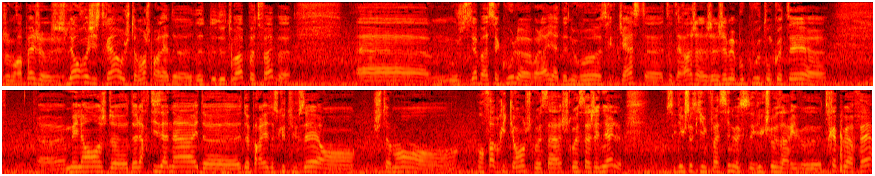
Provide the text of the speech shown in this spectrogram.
je me rappelle, je, l'ai enregistré hein, où justement je parlais de, toi, Podfab. Euh, où je disais bah c'est cool, euh, voilà, il y a des nouveaux streetcasts, euh, etc. J'aimais beaucoup ton côté mélange de, l'artisanat et de, parler de ce que tu faisais en justement en, fabriquant. Je trouvais ça, je trouvais ça génial. C'est quelque chose qui me fascine parce que c'est quelque chose qui arrive très peu à faire.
